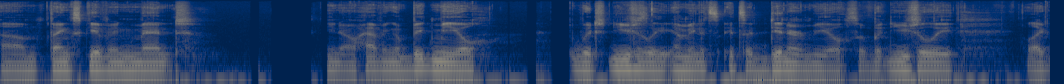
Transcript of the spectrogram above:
um, Thanksgiving meant, you know, having a big meal, which usually, I mean, it's it's a dinner meal. So, but usually, like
